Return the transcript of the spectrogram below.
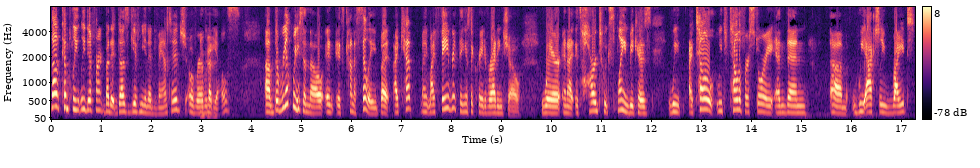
Not completely different, but it does give me an advantage over everybody Okay. else. Um, the real reason, though, and it's kind of silly, but I kept my, my favorite thing is the creative writing show, where and I, it's hard to explain because we I tell we tell the first story and then um, we actually write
